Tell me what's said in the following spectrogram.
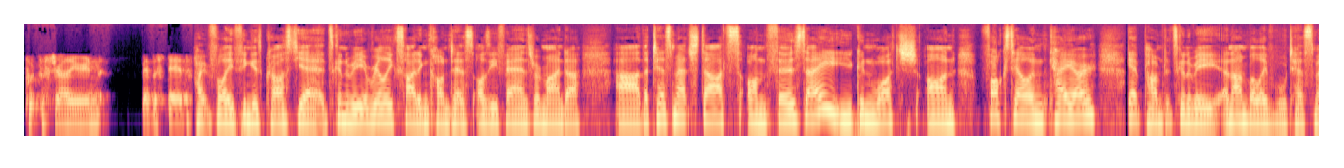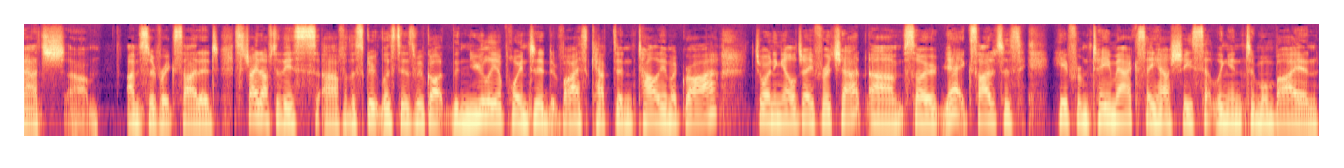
puts Australia in better stead. Hopefully, fingers crossed. Yeah, it's going to be a really exciting contest. Aussie fans, reminder uh, the test match starts on Thursday. You can watch on Foxtel and Kayo. Get pumped. It's going to be an unbelievable test match. Um, I'm super excited. Straight after this, uh, for the Scoop listeners, we've got the newly appointed vice captain, Tahlia McGrath, joining LJ for a chat. Um, so, yeah, excited to hear from T Mac, see how she's settling into Mumbai and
